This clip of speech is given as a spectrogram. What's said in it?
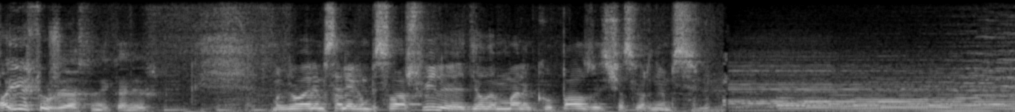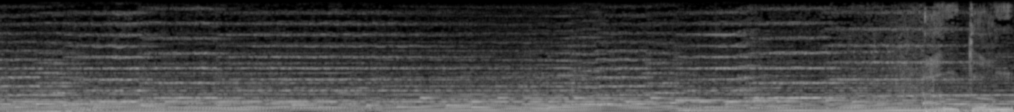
А есть ужасные, конечно. Мы говорим с Олегом Басилашвили, делаем маленькую паузу и сейчас вернемся. Антон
